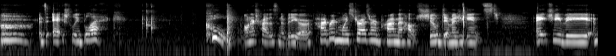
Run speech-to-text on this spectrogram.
Oh, it's actually black. Cool. I want to try this in a video. Hybrid Moisturizer and Primer helps shield damage against HEV and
